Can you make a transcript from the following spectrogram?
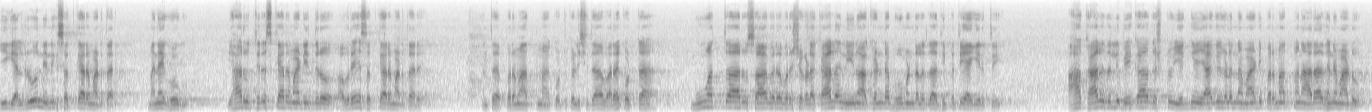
ಈಗ ಎಲ್ಲರೂ ನಿನಗೆ ಸತ್ಕಾರ ಮಾಡ್ತಾರೆ. ಮನೆಗೆ ಹೋಗು. ಯಾರು ತಿರಸ್ಕಾರ ಮಾಡಿದ್ರೋ ಅವರೇ ಸತ್ಕಾರ ಮಾಡ್ತಾರೆ. ಅಂತ ಪರಮಾತ್ಮ ಕೊಟ್ಟು ಕಳಿಸಿದ ವರ ಕೊಟ್ಟ ಮೂವತ್ತಾರು ಸಾವಿರ ವರ್ಷಗಳ ಕಾಲ ನೀನು ಅಖಂಡ ಭೂಮಂಡಲದ ಅಧಿಪತಿಯಾಗಿರ್ತಿ. ಆ ಕಾಲದಲ್ಲಿ ಬೇಕಾದಷ್ಟು ಯಜ್ಞ ಯಾಗಗಳನ್ನು ಮಾಡಿ ಪರಮಾತ್ಮನ ಆರಾಧನೆ ಮಾಡು.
